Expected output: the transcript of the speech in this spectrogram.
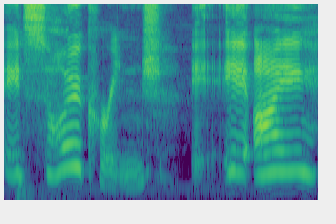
it's so cringe. I, I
